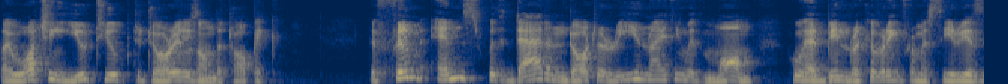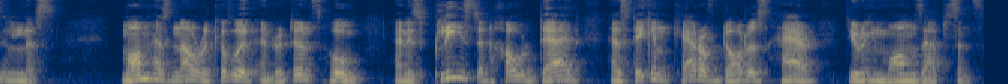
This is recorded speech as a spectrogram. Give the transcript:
by watching YouTube tutorials on the topic. The film ends with dad and daughter reuniting with mom, who had been recovering from a serious illness. Mom has now recovered and returns home and is pleased at how dad has taken care of daughter's hair during mom's absence.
